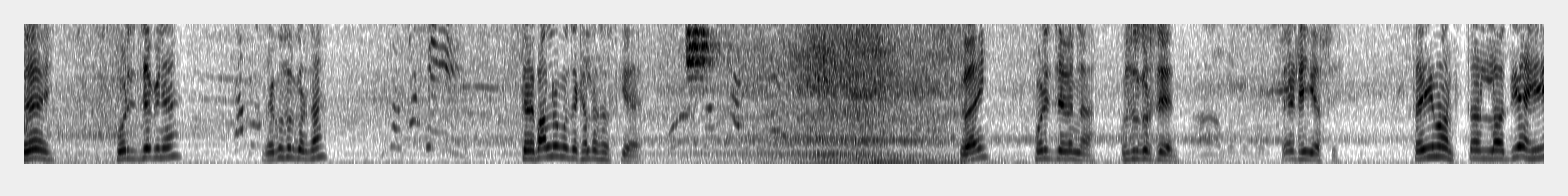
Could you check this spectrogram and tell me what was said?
এই মসজিদ যাবি না? যে, গোসল করছা তো বালুর মধ্যে খেলতেছস কে? ভাই মসজিদ যাবেন না? গোসল করছেন? তাই ঠিক আছে। তাই ইমন, তোর ল, দিয়ে আহি।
